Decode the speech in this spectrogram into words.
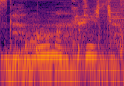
Pascal, Oman, Kadir çok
